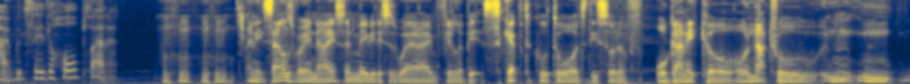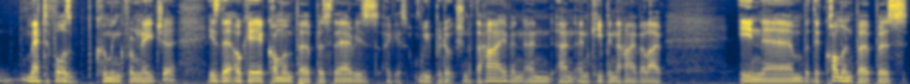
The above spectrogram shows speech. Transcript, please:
I would say the whole planet. and it sounds very nice, and maybe this is where I feel a bit skeptical towards these sort of organic or, or natural n- metaphors coming from nature. Is that okay? A common purpose there is, I guess, reproduction of the hive and, and, and, and keeping the hive alive in um, but the common purpose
